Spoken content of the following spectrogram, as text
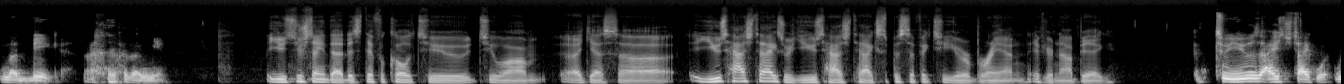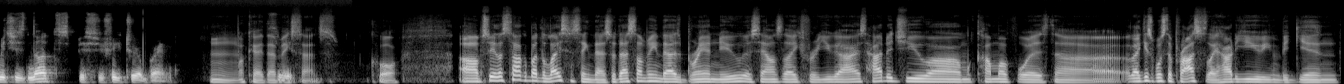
not big. what I mean. You're saying that it's difficult to to um, I guess uh, use hashtags or use hashtags specific to your brand if you're not big. To use hashtag which is not specific to your brand. Mm, okay, that so makes sense. Cool. Um, so let's talk about the licensing then. So that's something that's brand new. It sounds like for you guys. How did you um, come up with? Uh, I guess what's the process like? How do you even begin?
